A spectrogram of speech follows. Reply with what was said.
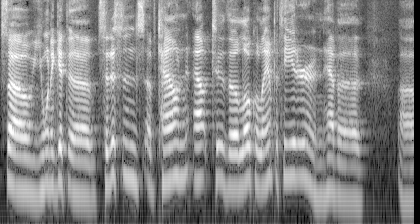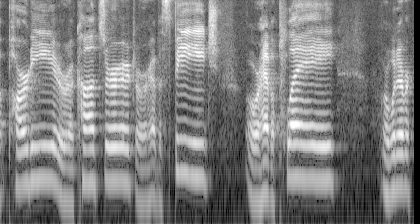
So you want to get the citizens of town out to the local amphitheater and have a, a party or a concert or have a speech or have a play or whatever.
